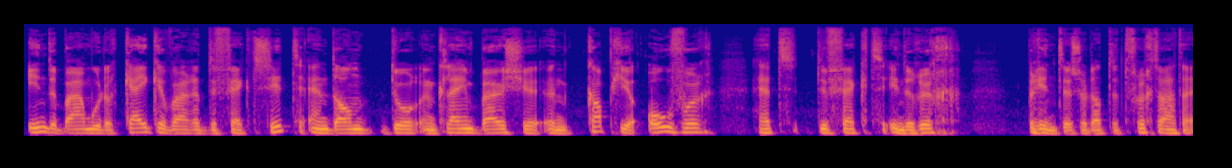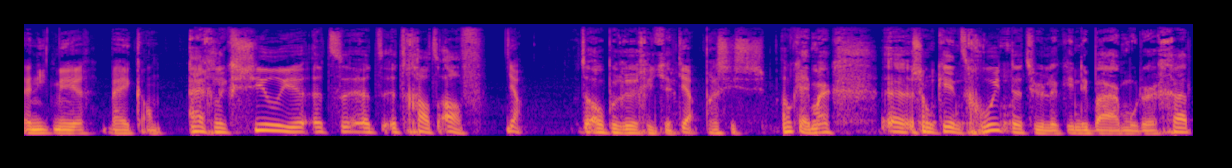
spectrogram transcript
in de baarmoeder kijken waar het defect zit. En dan door een klein buisje een kapje over het defect in de rug printen. Zodat het vruchtwater er niet meer bij kan. Eigenlijk ziel je het, het, het gat af. Ja. Het open ruggetje. Ja, precies. Oké, okay, maar uh, zo'n kind groeit natuurlijk in die baarmoeder. Gaat,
